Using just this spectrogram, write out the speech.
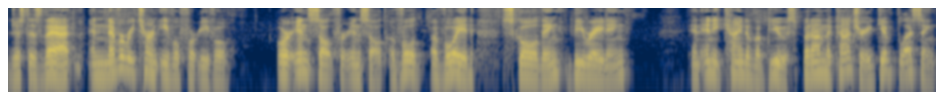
just as that and never return evil for evil or insult for insult avoid avoid scolding berating and any kind of abuse but on the contrary give blessing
